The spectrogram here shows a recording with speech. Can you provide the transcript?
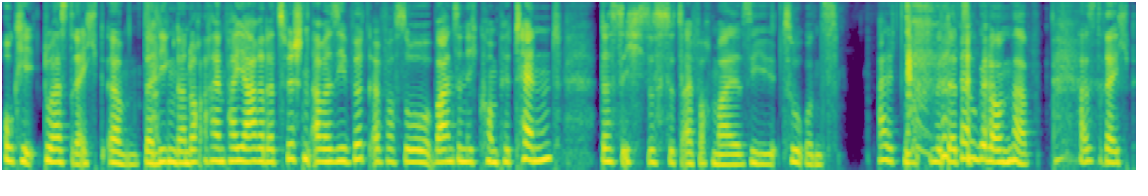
Okay, du hast recht. Ähm, da liegen dann doch ein paar Jahre dazwischen, aber sie wirkt einfach so wahnsinnig kompetent, dass ich das jetzt einfach mal sie zu uns Alten mit dazugenommen habe. Hast recht.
